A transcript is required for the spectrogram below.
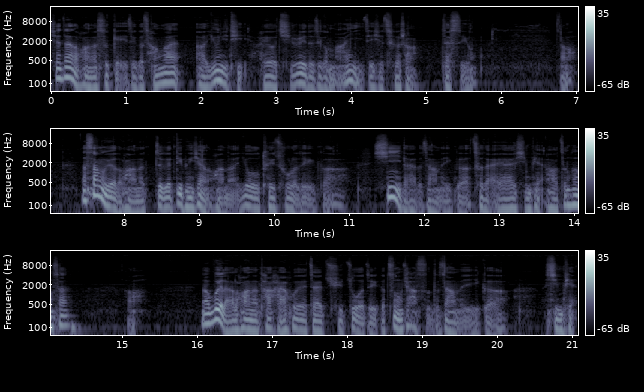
现在的话呢，是给这个长安啊、Unity 还有奇瑞的这个蚂蚁这些车上在使用。啊，那上个月的话呢，这个地平线的话呢，又推出了这个新一代的这样的一个车载 AI 芯片啊，增程三，啊，那未来的话呢，它还会再去做这个自动驾驶的这样的一个芯片，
